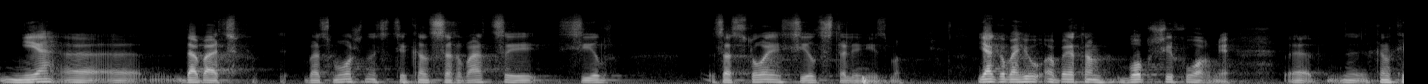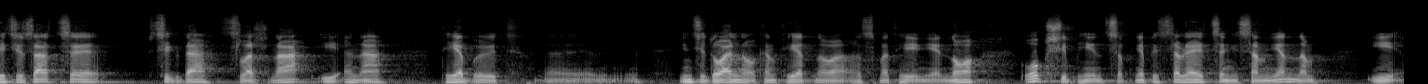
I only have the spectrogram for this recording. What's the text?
не э, э, давать возможности консервации сил, застоя сил сталинизма. Я говорю об этом в общей форме. Э, конкретизация всегда сложна, и она требует индивидуального конкретного рассмотрения. Но общий принцип мне представляется несомненным – и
